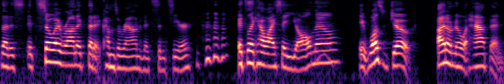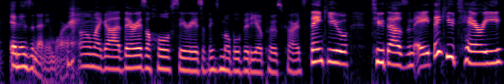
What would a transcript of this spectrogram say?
that is it's so ironic that it comes around and it's sincere. it's like how I say y'all now. It was a joke. I don't know what happened. It isn't anymore. Oh my god, there is a whole series of these mobile video postcards. Thank you 2008. Thank you Terry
